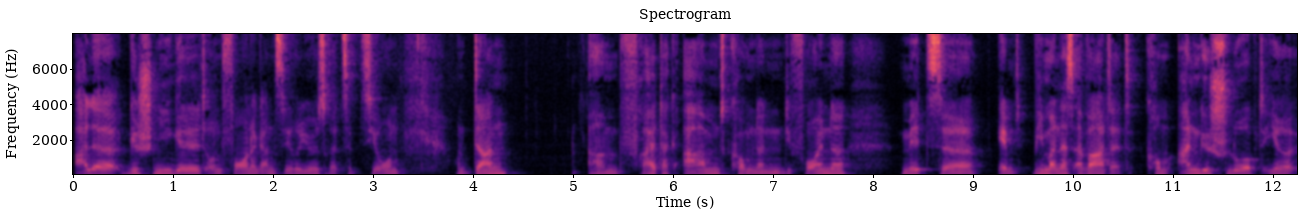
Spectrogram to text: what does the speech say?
alle geschniegelt und vorne ganz seriös Rezeption. Und dann am Freitagabend kommen dann die Freunde mit, äh, eben, wie man das erwartet, kommen angeschlurpt, ihre,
